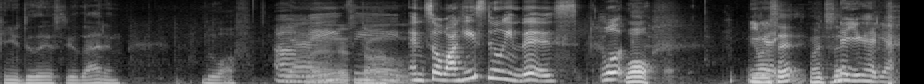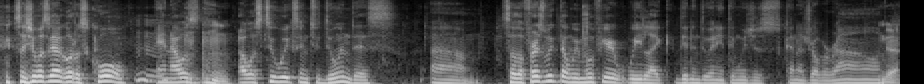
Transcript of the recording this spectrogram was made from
can you do this, do that?" and blew off. Yeah. Amazing. dope. And so while he's doing this, Well, Well, you, You want got- to say it? You want to say? no, you go ahead. Yeah. so she was gonna go to school, Mhm. and I was I was two weeks into doing this. Um, so the first week that we moved here, we like didn't do anything. We just kind of drove around. Yeah.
